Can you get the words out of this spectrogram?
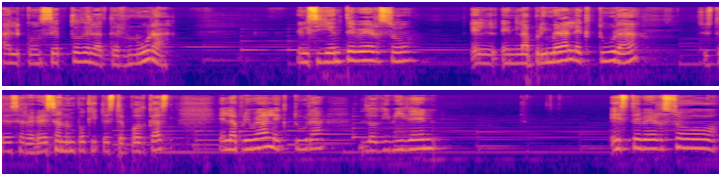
al concepto de la ternura. El siguiente verso, en la primera lectura, si ustedes se regresan un poquito a este podcast, en la primera lectura lo dividen, este verso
